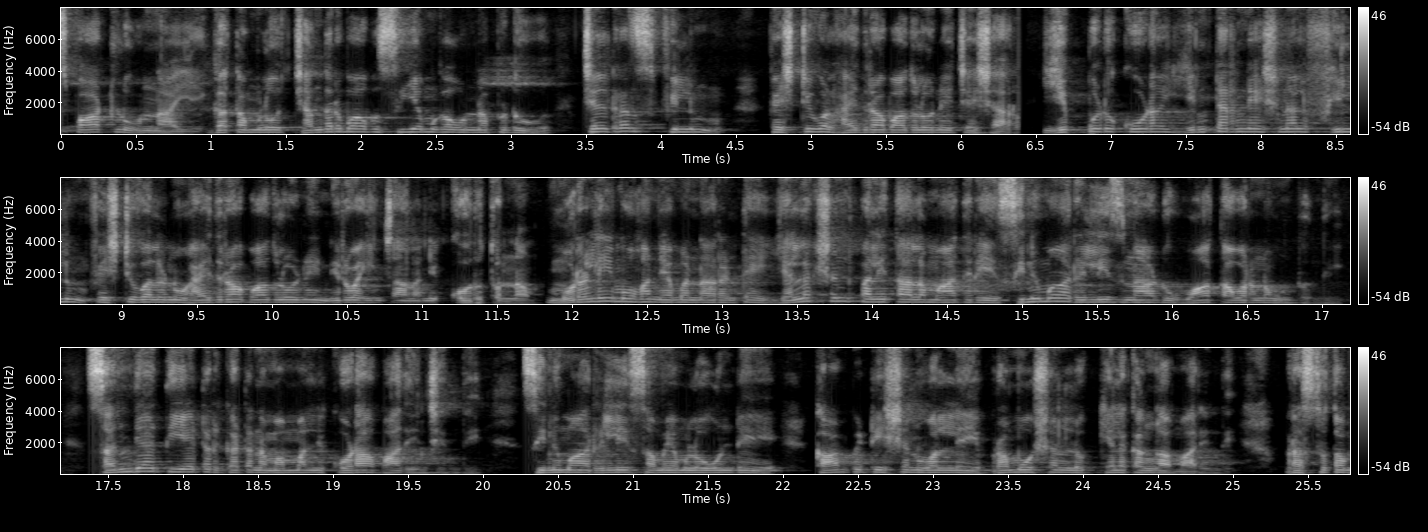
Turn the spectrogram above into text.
స్పాట్లు ఉన్నాయి. గతంలో చంద్రబాబు సీఎంగా ఉన్నప్పుడు చిల్డ్రన్స్ ఫిల్మ్ ఫెస్టివల్ హైదరాబాద్లోనే చేశారు. ఇప్పుడు కూడా ఇంటర్నేషనల్ ఫిల్మ్ ఫెస్టివల్ను హైదరాబాద్లోనే నిర్వహించాలని కోరుతున్నాం. మురళీమోహన్ ఏమన్నారంటే ఎలక్షన్ ఫలితాల మాదిరే సినిమా రిలీజ్ నాడు వాతావరణం ఉంటుంది. సంధ్యా థియేటర్ ఘటన మమ్మల్ని కూడా బాధించింది. సినిమా రిలీజ్ సమయంలో ఉండే కాంపిటీషన్ వల్లే ప్రమోషన్లు కీలకంగా మారింది. ప్రస్తుతం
